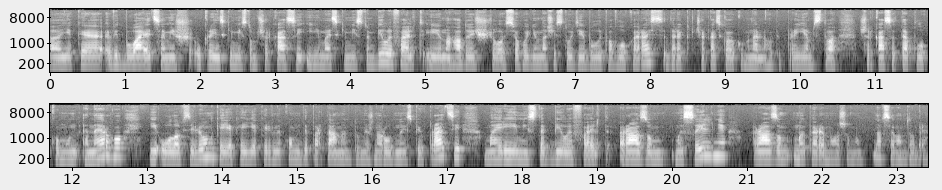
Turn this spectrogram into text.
е, яке відбувається між українським містом Черкаси і німецьким містом Білефельд. І нагадую, що сьогодні в нашій студії були Павло Карась, директор Черкаського комунального підприємства Черкаси Теплокомуненерго, і Олаф Зільонки, який є керівником департаменту міжнародної співпраці мерії міста Білефельд. Разом ми сильні, разом ми переможемо. На все вам добре.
